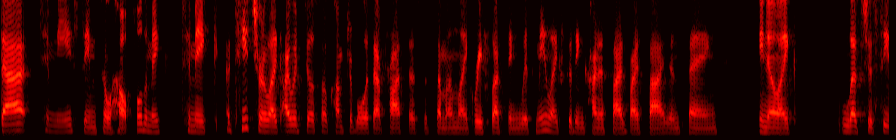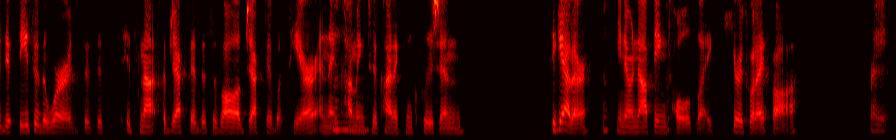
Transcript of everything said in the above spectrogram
That to me seems so helpful to make to make a teacher like I would feel so comfortable with that process of someone like reflecting with me, like sitting kind of side by side and saying, you know, like let's just see that these are the words. It's it's it's not subjective. This is all objective. What's here, and then mm-hmm. coming to kind of conclusions together. You know, not being told like, here's what I saw. Right.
